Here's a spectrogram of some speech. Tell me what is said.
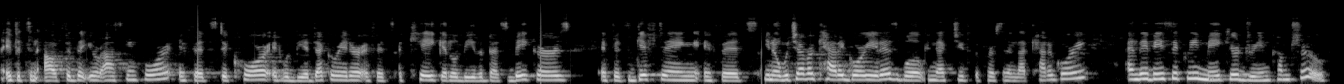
If it's an outfit that you're asking for, if it's decor, it would be a decorator. If it's a cake, it'll be the best bakers. If it's gifting, if it's, you know, whichever category it is, we'll connect you to the person in that category. And they basically make your dream come true.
